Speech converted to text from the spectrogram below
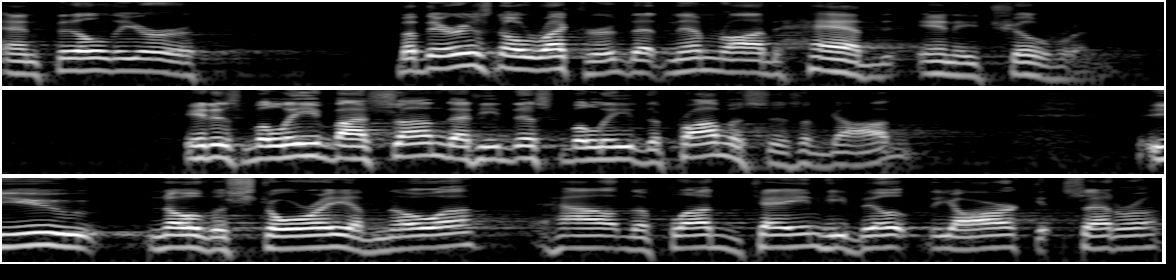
and fill the earth. But there is no record that Nimrod had any children. It is believed by some that he disbelieved the promises of God. You know the story of Noah, how the flood came, he built the ark, etc.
